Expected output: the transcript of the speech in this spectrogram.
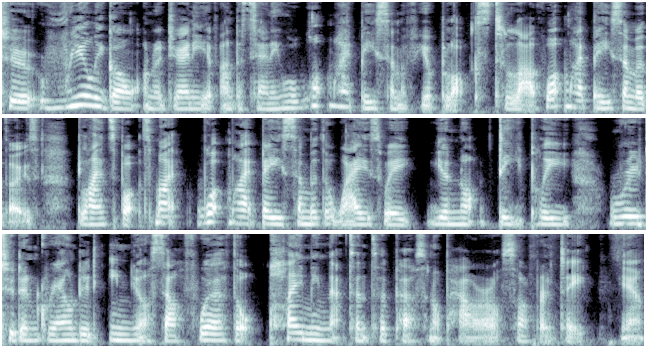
to really go on a journey of understanding, well, what might be some of your blocks to love? What might be some of those blind spots? Might, what might be some of the ways where you're not deeply rooted and grounded in your self worth or claiming that sense of personal power or sovereignty? Yeah.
